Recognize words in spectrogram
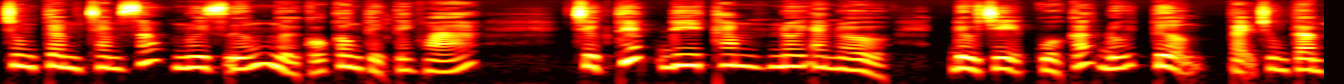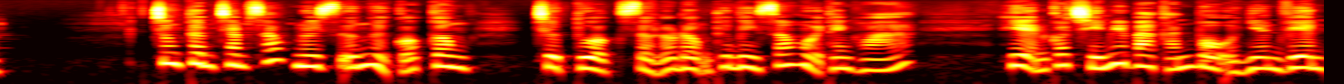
Trung tâm chăm sóc nuôi dưỡng người có công tỉnh Thanh Hóa, trực tiếp đi thăm nơi ăn ở, điều trị của các đối tượng tại trung tâm. Trung tâm chăm sóc nuôi dưỡng người có công trực thuộc Sở Lao động Thương binh Xã hội Thanh Hóa hiện có 93 cán bộ nhân viên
